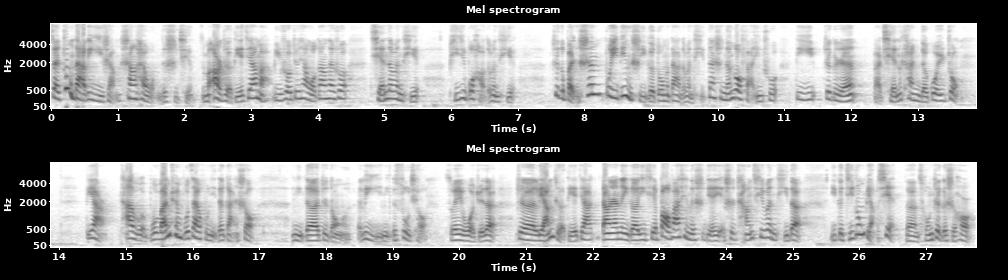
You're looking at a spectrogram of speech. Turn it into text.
在重大利益上伤害我们的事情。怎么二者叠加嘛？比如说，就像我刚才说钱的问题，脾气不好的问题，这个本身不一定是一个多么大的问题，但是能够反映出：第一，这个人把钱看得过于重；第二，他不完全不在乎你的感受、你的这种利益、你的诉求。所以我觉得这两者叠加，当然那个一些爆发性的事件也是长期问题的一个集中表现。嗯，从这个时候，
